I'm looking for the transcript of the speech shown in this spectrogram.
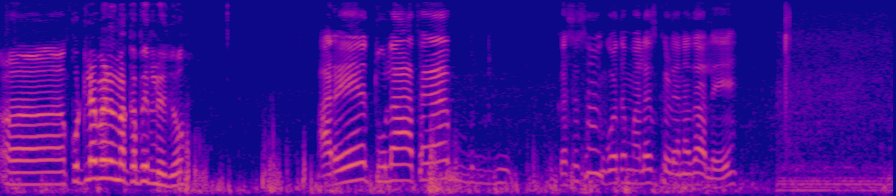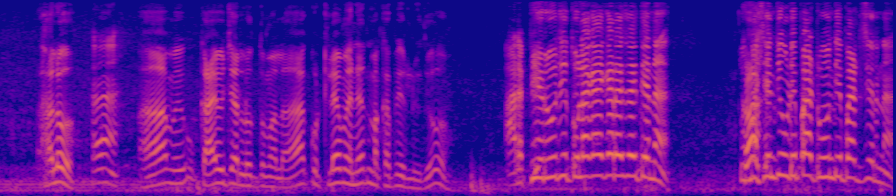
अं, कुठल्या महिन्यात मका पेरली होती हो? अरे तुला आता कसं सांगू? आता मलाच कळना झालंय. हॅलो? हा. हां मी काय विचारलं होतं तुम्हाला? कुठल्या महिन्यात मका पेरली होती हो? अरे फिरू दे तुला काय करायचंय त्यानं? तू का? मशीन तेवढी पाठवून दे पाठशीर ना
